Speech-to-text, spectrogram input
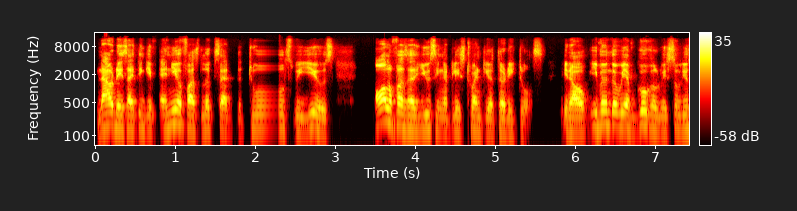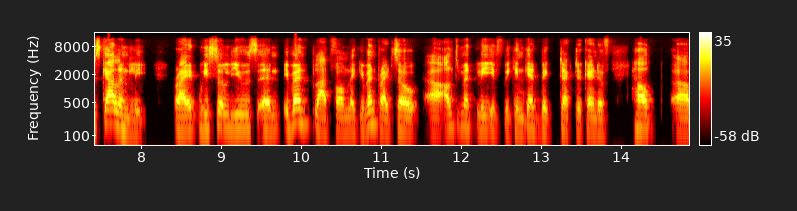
nowadays, I think if any of us looks at the tools we use, all of us are using at least 20 or 30 tools. You know, even though we have Google, we still use Calendly right? We still use an event platform like Eventbrite. So uh, ultimately, if we can get big tech to kind of help uh,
